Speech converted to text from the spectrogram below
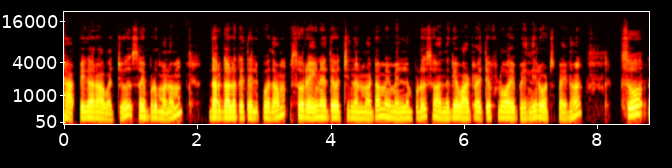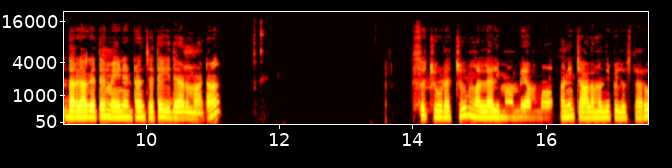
హ్యాపీగా రావచ్చు. సో, ఇప్పుడు మనం దర్గాక అయితే వెళ్ళిపోదాం సో, రెయిన్ అయితే వచ్చిందనమాట మేమెళ్ళినప్పుడు. సో, అందుకే వాటర్ అయితే ఫ్లో అయిపోయింది రోడ్స్ పైన. సో, దర్గాకైతే మెయిన్ ఎంట్రన్స్ అయితే ఇదే అనమాట. సో, చూడొచ్చు మల్లాలి ఇమాంబి అమ్మ అని చాలామంది పిలుస్తారు.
